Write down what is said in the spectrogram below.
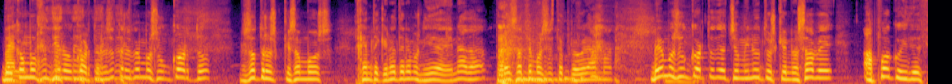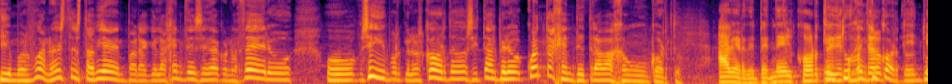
Vale. cómo funciona un corto. Nosotros vemos un corto, nosotros que somos gente que no tenemos ni idea de nada, por eso hacemos este programa, vemos un corto de 8 minutos que nos sabe a poco y decimos, bueno, esto está bien para que la gente se dé a conocer, o, o sí, porque los cortos y tal, pero ¿cuánta gente trabaja en un corto? A ver, depende del corto. En y de tu- cómo en te tu lo- corto, en tu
